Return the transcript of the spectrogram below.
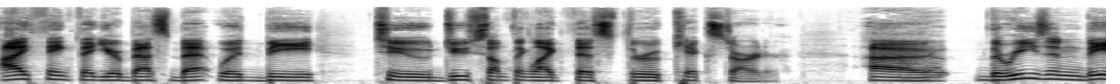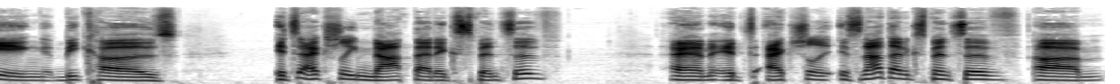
I think that your best bet would be to do something like this through Kickstarter. Uh, The reason being because it's actually not that expensive, and it's actually it's not that expensive um,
